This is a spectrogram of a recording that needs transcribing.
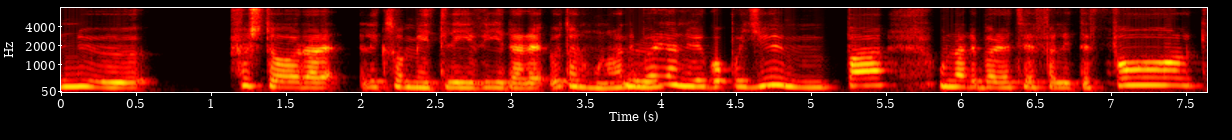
nu förstöra liksom mitt liv vidare utan hon hade mm. börjat nu gå på gympa, hon hade börjat träffa lite folk,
